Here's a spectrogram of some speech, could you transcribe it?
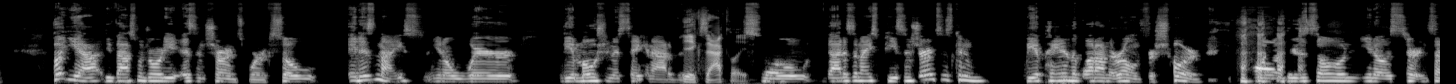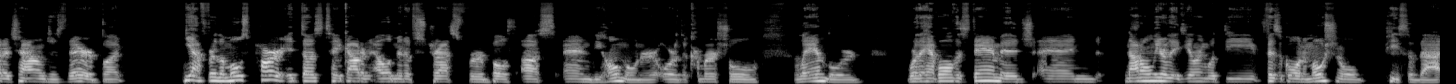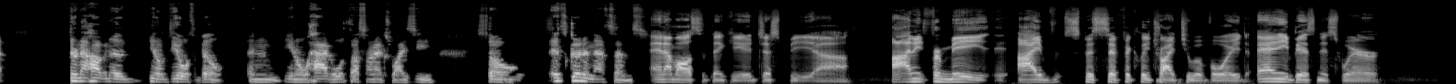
But yeah, the vast majority is insurance work. So it is nice, you know, where the emotion is taken out of it. Exactly. So that is a nice piece. Insurances can be a pain in the butt on their own for sure. Uh, there's its own, you know, a certain set of challenges there, but yeah, for the most part, it does take out an element of stress for both us and the homeowner or the commercial landlord, where they have all this damage, and not only are they dealing with the physical and emotional piece of that, they're not having to, you know, deal with the bill and you know haggle with us on X Y Z. So it's good in that sense. And I'm also thinking it'd just be, uh, I mean, for me, I've specifically tried to avoid any business where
